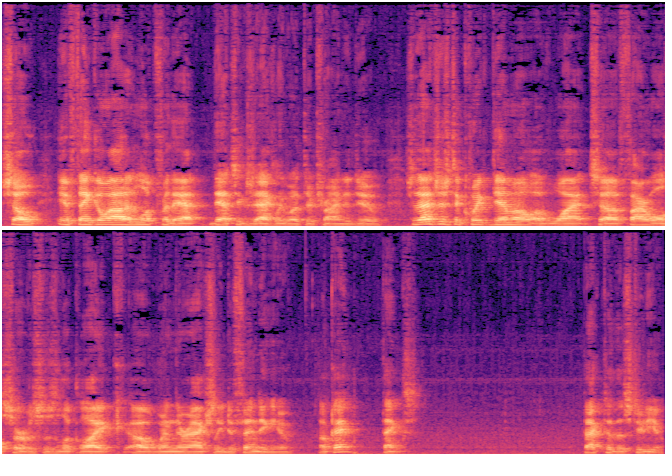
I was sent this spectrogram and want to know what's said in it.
So if they go out and look for that, that's exactly what they're trying to do. So that's just a quick demo of what uh, firewall services look like uh, when they're actually defending you. Okay, thanks. Back to the studio.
